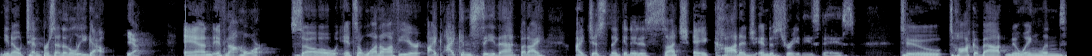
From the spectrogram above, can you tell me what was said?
you know, 10% of the league out Yeah. and if not more. So it's a one off year. I, I can see that, but I, I just think it is such a cottage industry these days to talk about New England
